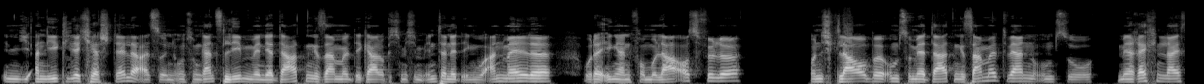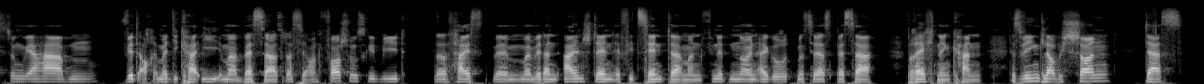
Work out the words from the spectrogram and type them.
in, an jeglicher Stelle, also in unserem ganzen Leben werden ja Daten gesammelt, egal ob ich mich im Internet irgendwo anmelde oder irgendein Formular ausfülle. Und ich glaube, umso mehr Daten gesammelt werden, umso mehr Rechenleistung wir haben, wird auch immer die KI immer besser. Also das ist ja auch ein Forschungsgebiet. Das heißt, man wird an allen Stellen effizienter, man findet einen neuen Algorithmus, der das besser berechnen kann. Deswegen glaube ich schon, dass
